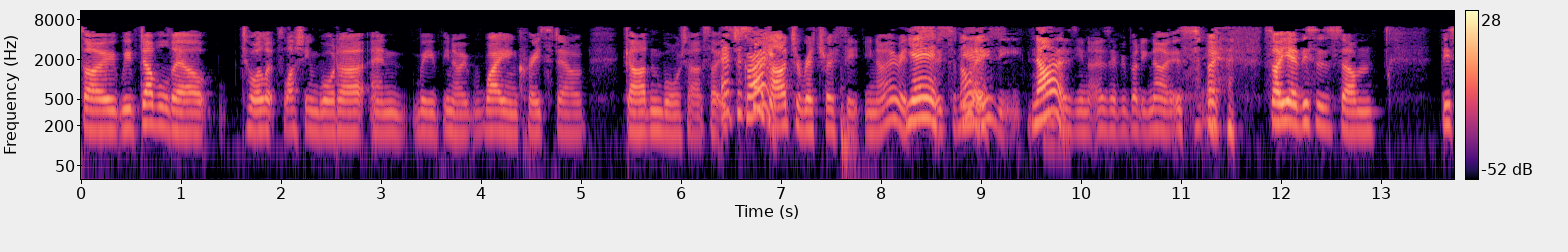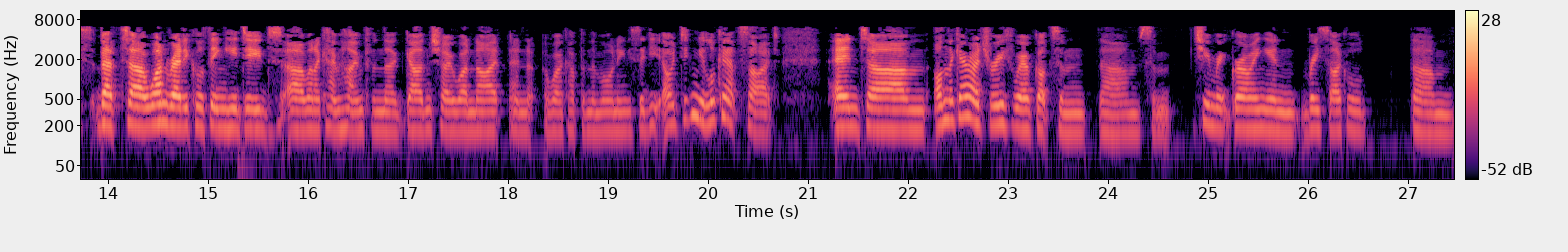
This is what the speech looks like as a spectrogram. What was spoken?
So we've doubled our toilet flushing water, and we've you know way increased our garden water. So That's it's just great. so hard to retrofit. You know, it's, Yes, it's not yes. easy. No. as you know, as everybody knows. So, so yeah, this is. Um, this, but uh, one radical thing he did uh, when I came home from the garden show one night, and I woke up in the morning. He said, "Oh, didn't you look outside?" And um, on the garage roof, where I've got some um, some turmeric growing in recycled um,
